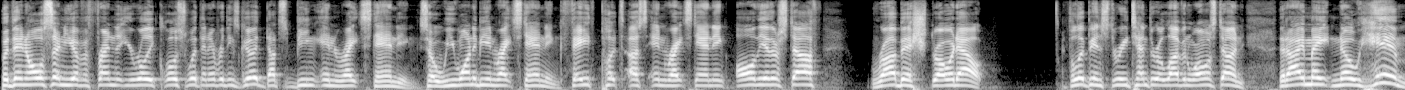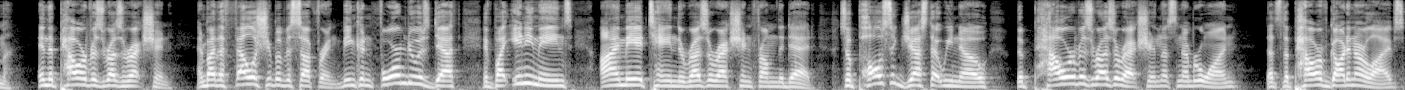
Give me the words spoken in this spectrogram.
But then all of a sudden you have a friend that you're really close with and everything's good. That's being in right standing. So we want to be in right standing. Faith puts us in right standing. All the other stuff, rubbish, throw it out. Philippians 3 10 through 11, we're almost done. That I may know him in the power of his resurrection and by the fellowship of his suffering, being conformed to his death, if by any means I may attain the resurrection from the dead. So Paul suggests that we know the power of his resurrection. That's number one. That's the power of God in our lives.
